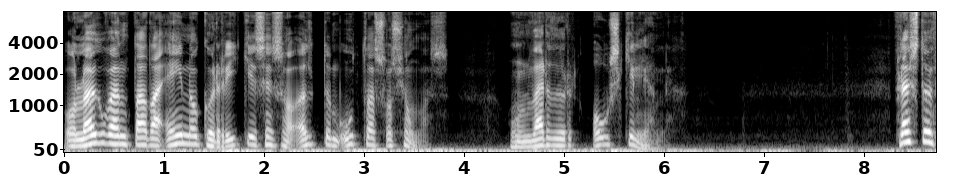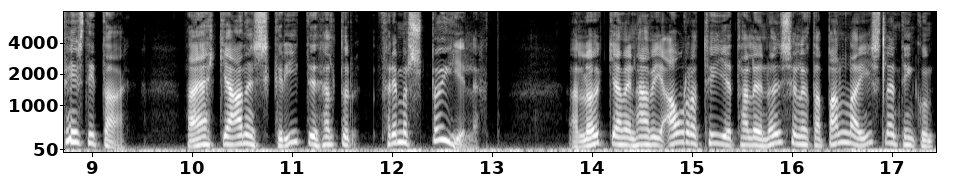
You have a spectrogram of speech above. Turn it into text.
og lögvendaða einokur ríkisins á öldum útvas og sjónvas. Hún verður óskiljanleg. Flestum finnst í dag það ekki aðeins skrítið heldur fremur spauilegt að lögjafinn hafi í áratugji talið nöðsilegt að banna Íslendingum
